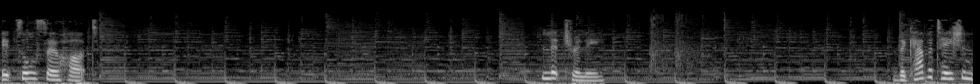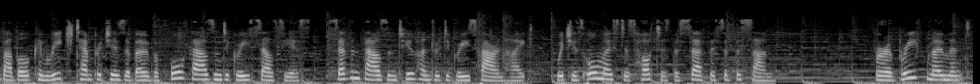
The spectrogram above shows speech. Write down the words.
it's also hot. Literally. The cavitation bubble can reach temperatures of over 4000 degrees Celsius, 7200 degrees Fahrenheit, which is almost as hot as the surface of the sun. For a brief moment,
